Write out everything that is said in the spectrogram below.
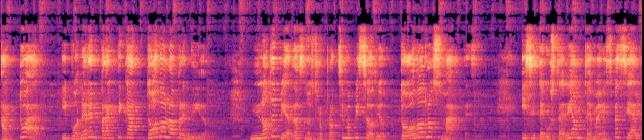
actuar y poner en práctica todo lo aprendido. No te pierdas nuestro próximo episodio todos los martes. Y si te gustaría un tema en especial,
